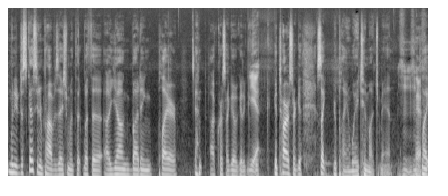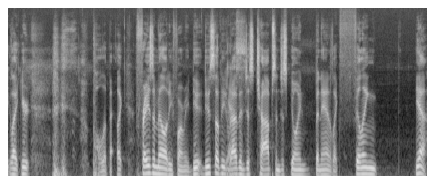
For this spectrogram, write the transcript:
when you're discussing improvisation with the, with a, a young budding player. And of course, I go get a Yeah. guitarists are good. It's like you're playing way too much, man. Yeah. Like like you're pull it back. Like phrase a melody for me. Do do something Yes. rather than just chops and just going bananas. Like filling. Yeah,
